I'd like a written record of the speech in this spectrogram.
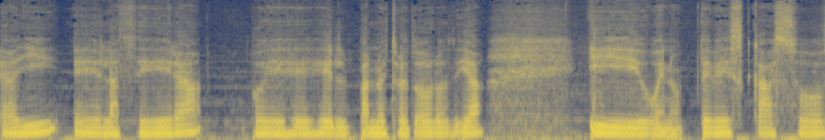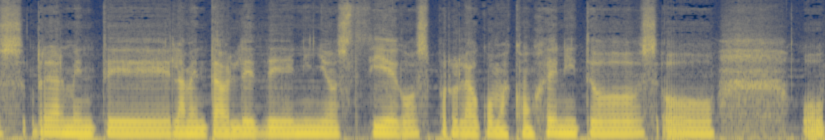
allí la ceguera pues, es el pan nuestro de todos los días. Y bueno, te ves casos realmente lamentables de niños ciegos por glaucomas congénitos o, o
